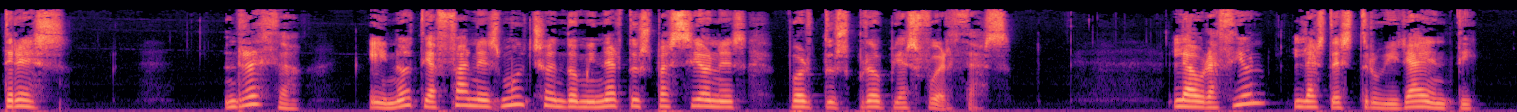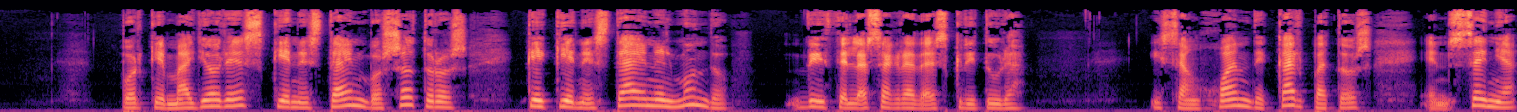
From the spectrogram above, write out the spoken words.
3. Reza y no te afanes mucho en dominar tus pasiones por tus propias fuerzas. La oración las destruirá en ti, porque mayor es quien está en vosotros que quien está en el mundo, dice la Sagrada Escritura. Y San Juan de Cárpatos enseña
